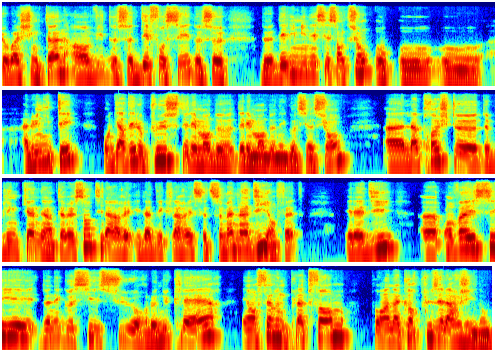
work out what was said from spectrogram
Washington a envie de se défausser, de d'éliminer ces sanctions à l'unité pour garder le plus d'éléments de, de négociation. Euh, l'approche de, Blinken est intéressante. Il a déclaré cette semaine, lundi en fait, il a dit euh, on va essayer de négocier sur le nucléaire et en faire une plateforme pour un accord plus élargi. Donc,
